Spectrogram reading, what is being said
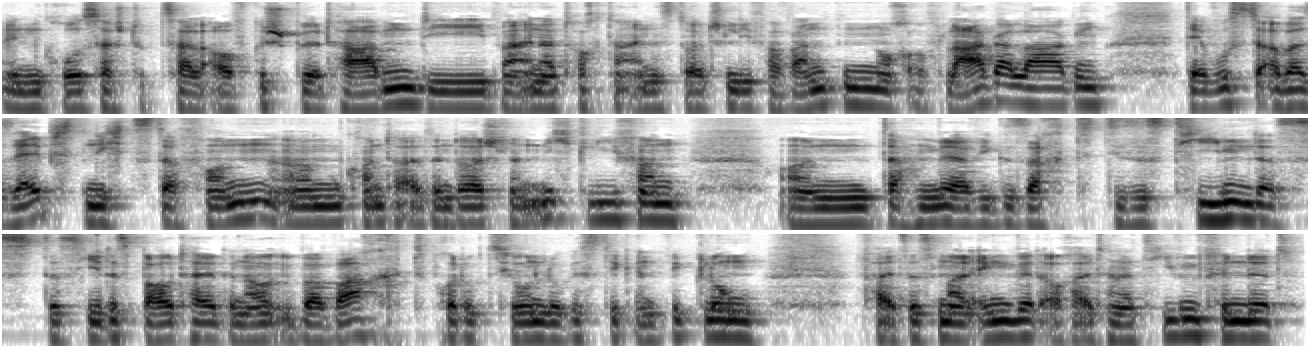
in großer Stückzahl aufgespürt haben, die bei einer Tochter eines deutschen Lieferanten noch auf Lager lagen. Der wusste aber selbst nichts davon, ähm, konnte also in Deutschland nicht liefern. Und da haben wir ja, wie gesagt, dieses Team, das, das jedes Bauteil genau überwacht, Produktion, Logistik, Entwicklung, falls es mal eng wird, auch Alternativen findet.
